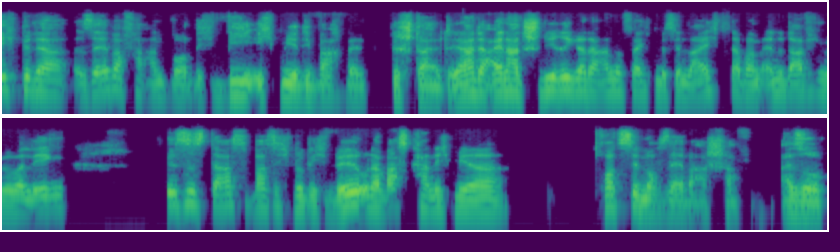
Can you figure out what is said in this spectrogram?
ich bin ja selber verantwortlich, wie ich mir die Wachwelt gestalte. Ja, der eine hat schwieriger, der andere vielleicht ein bisschen leichter, aber am Ende darf ich mir überlegen, ist es das, was ich wirklich will oder was kann ich mir trotzdem noch selber erschaffen? Also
